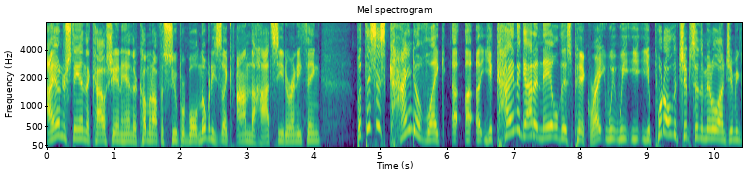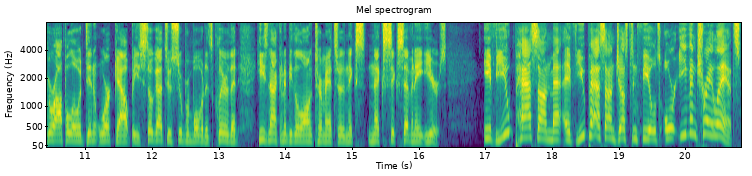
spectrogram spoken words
I understand that Kyle Shanahan, they're coming off a Super Bowl. Nobody's like on the hot seat or anything. But this is kind of like uh, uh, you kind of got to nail this pick, right? We, we you put all the chips in the middle on Jimmy Garoppolo. It didn't work out, but you still got to a Super Bowl. But it's clear that he's not going to be the long term answer the next next six, seven, eight years if you pass on Matt, if you pass on Justin Fields or even Trey Lance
